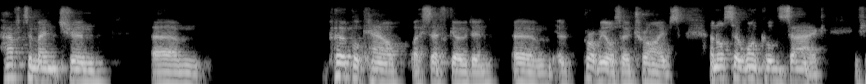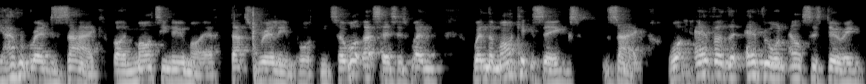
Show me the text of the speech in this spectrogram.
have to mention um, Purple Cow by Seth Godin, um, probably also Tribes, and also one called Zag. If you haven't read Zag by Marty Neumeier, that's really important. So what that says is when when the market zigs, zag. Whatever that everyone else is doing,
